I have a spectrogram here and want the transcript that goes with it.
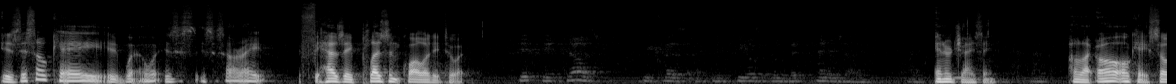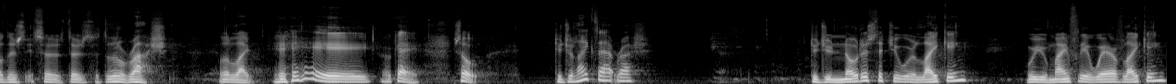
is this okay? Is this, is this all right? It has a pleasant quality to it. It, it does because it feels a little bit energizing. Energizing. Oh, like, oh, okay. So there's, so there's a little rush. A little like, hey, hey, hey, okay. So, did you like that rush? Yes. Did you notice that you were liking? Were you mindfully aware of liking?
